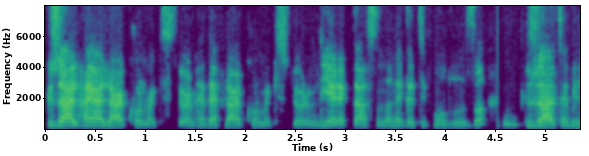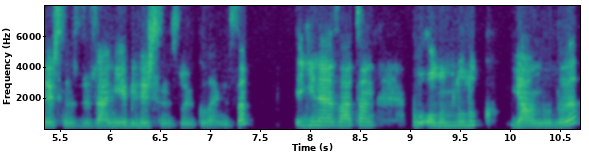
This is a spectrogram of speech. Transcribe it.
güzel hayaller kurmak istiyorum, hedefler kurmak istiyorum diyerek de aslında negatif modunuzu düzeltebilirsiniz, düzenleyebilirsiniz duygularınızı. E yine zaten bu olumluluk yanlılığı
